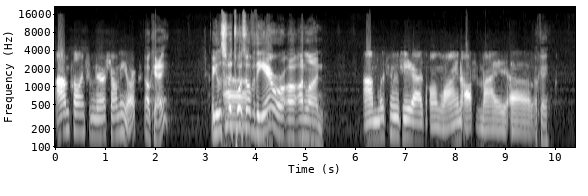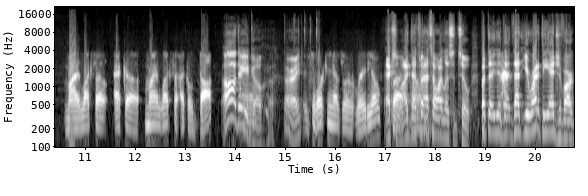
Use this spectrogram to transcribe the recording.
I'm calling from New Rochelle, New York. Okay. Are you listening to us Uh, over the air or uh, online? I'm listening to you guys online off of my uh, okay my Alexa Echo my Alexa Echo Dot. Oh, there you go. All right. It's working as a radio. Excellent. but, I, that's um, that's how I listen too. But the, the, that you're right at the edge of our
